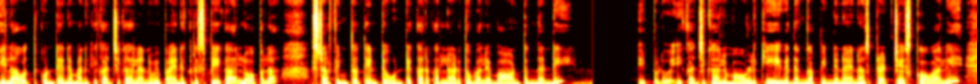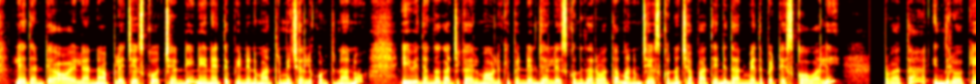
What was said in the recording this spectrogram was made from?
ఇలా ఒత్తుకుంటేనే మనకి కజ్జికాయలు అనేవి పైన క్రిస్పీగా లోపల స్టఫింగ్తో తింటూ ఉంటే కరకరలాడుతూ భలే బాగుంటుందండి. ఇప్పుడు ఈ కజ్జికాయల మౌల్డ్కి ఈ విధంగా పిండినైనా స్ప్రెడ్ చేసుకోవాలి. లేదంటే ఆయిల్ అయినా అప్లై చేసుకోవచ్చండి. నేనైతే పిండిని మాత్రమే చల్లుకుంటున్నాను. ఈ విధంగా కజ్జికాయల మౌల్డ్కి పిండిని చల్లేసుకున్న తర్వాత మనం చేసుకున్న చపాతీని దాని మీద పెట్టేసుకోవాలి. తర్వాత ఇందులోకి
